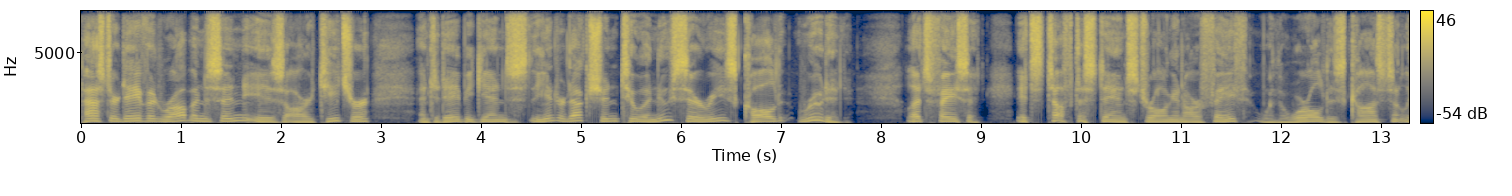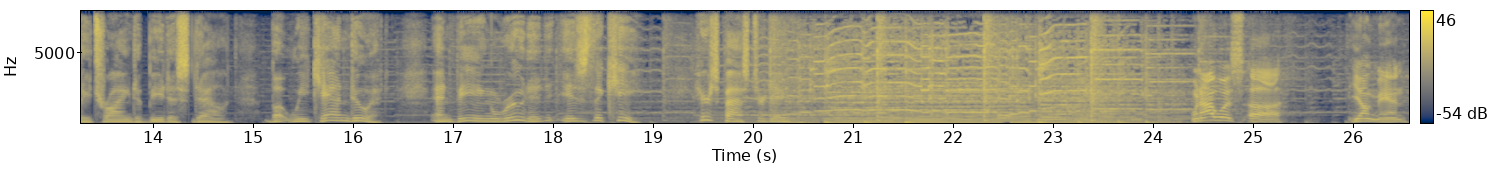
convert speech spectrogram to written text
Pastor David Robinson is our teacher, and today begins the introduction to a new series called Rooted. Let's face it, it's tough to stand strong in our faith when the world is constantly trying to beat us down, but we can do it, and being rooted is the key. Here's Pastor David. When I was a young man,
